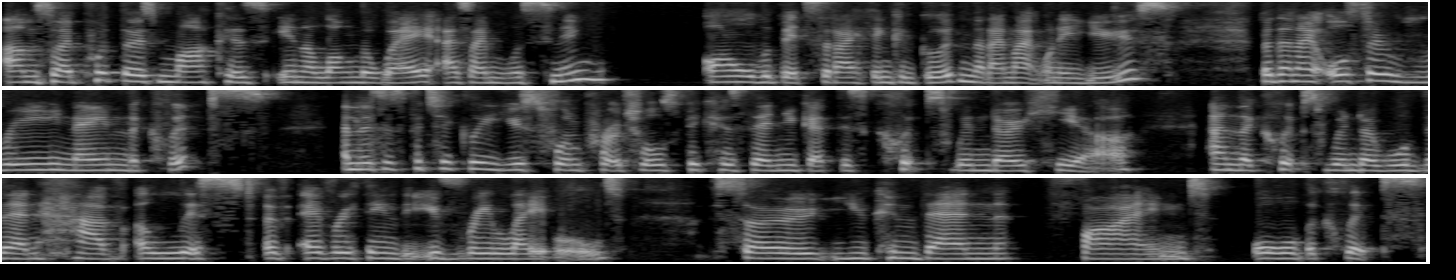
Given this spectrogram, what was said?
Um, so I put those markers in along the way as I'm listening on all the bits that I think are good and that I might want to use. But then I also rename the clips. And this is particularly useful in Pro Tools because then you get this clips window here and the clips window will then have a list of everything that you've relabeled. So you can then find all the clips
